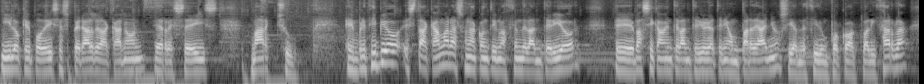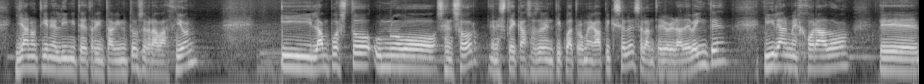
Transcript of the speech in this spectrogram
y lo que podéis esperar de la Canon R6 Mark II. En principio, esta cámara es una continuación de la anterior. Eh, básicamente, la anterior ya tenía un par de años y han decidido un poco actualizarla. Ya no tiene límite de 30 minutos de grabación y le han puesto un nuevo sensor, en este caso es de 24 megapíxeles, el anterior era de 20, y le han mejorado eh,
